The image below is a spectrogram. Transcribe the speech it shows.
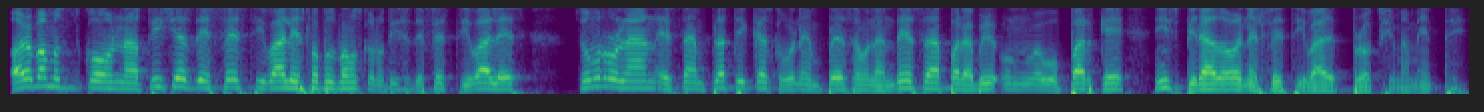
Ahora vamos con noticias de festivales, papus, vamos con noticias de festivales. Roland está en pláticas con una empresa holandesa para abrir un nuevo parque inspirado en el festival próximamente.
